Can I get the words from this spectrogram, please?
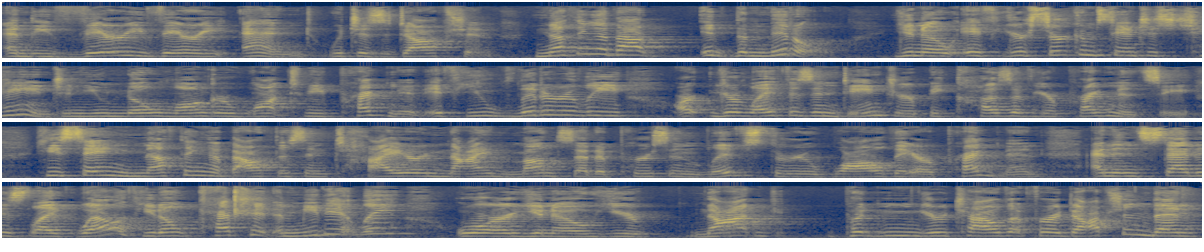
and the very, very end, which is adoption. Nothing about it, the middle. You know, if your circumstances change and you no longer want to be pregnant, if you literally are, your life is in danger because of your pregnancy. He's saying nothing about this entire nine months that a person lives through while they are pregnant, and instead is like, well, if you don't catch it immediately, or, you know, you're not putting your child up for adoption, then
